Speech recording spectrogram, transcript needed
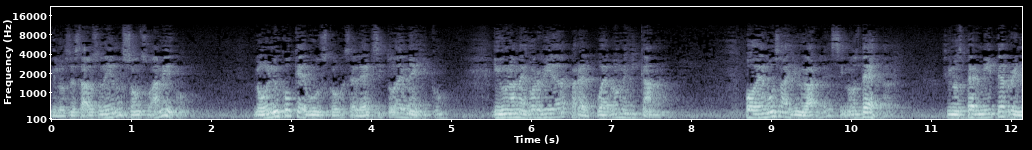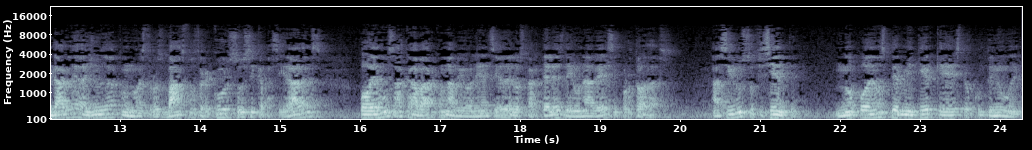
y los Estados Unidos son su amigo. Lo único que busco es el éxito de México y una mejor vida para el pueblo mexicano. Podemos ayudarle si nos deja, si nos permite brindarle ayuda con nuestros vastos recursos y capacidades, podemos acabar con la violencia de los carteles de una vez y por todas. Ha sido suficiente. No podemos permitir que esto continúe.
